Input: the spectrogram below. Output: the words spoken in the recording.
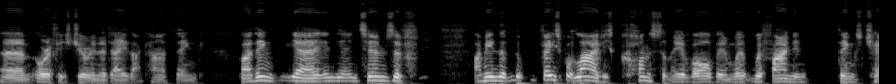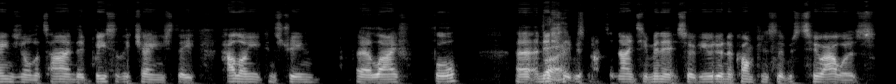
um, or if it's during the day, that kind of thing. But I think yeah, in, in terms of, I mean, the, the Facebook Live is constantly evolving. We're, we're finding things changing all the time. They've recently changed the how long you can stream uh, live for. Uh, initially, Right. it was down to 90 minutes. So if you were doing a conference that was two hours,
